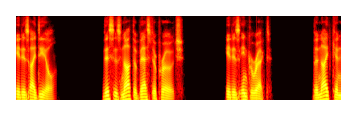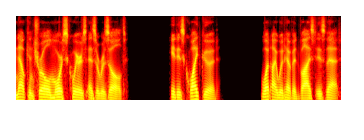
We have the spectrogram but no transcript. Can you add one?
It is ideal. This is not the best approach. It is incorrect. The knight can now control more squares as a result. It is quite good. What I would have advised is that.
